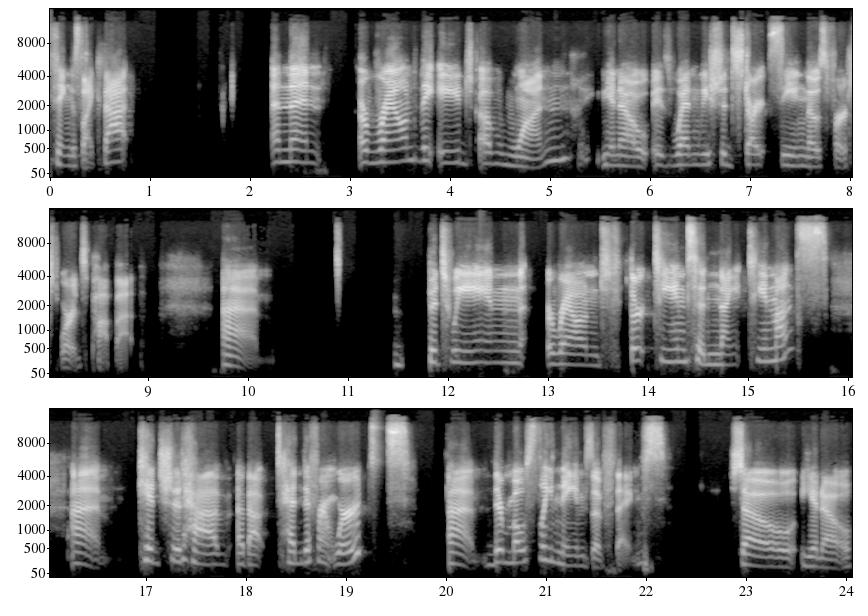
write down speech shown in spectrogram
things like that. And then around the age of one, you know, is when we should start seeing those first words pop up. Um, between around 13 to 19 months, um, kids should have about 10 different words. Um, they're mostly names of things. So, you know,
